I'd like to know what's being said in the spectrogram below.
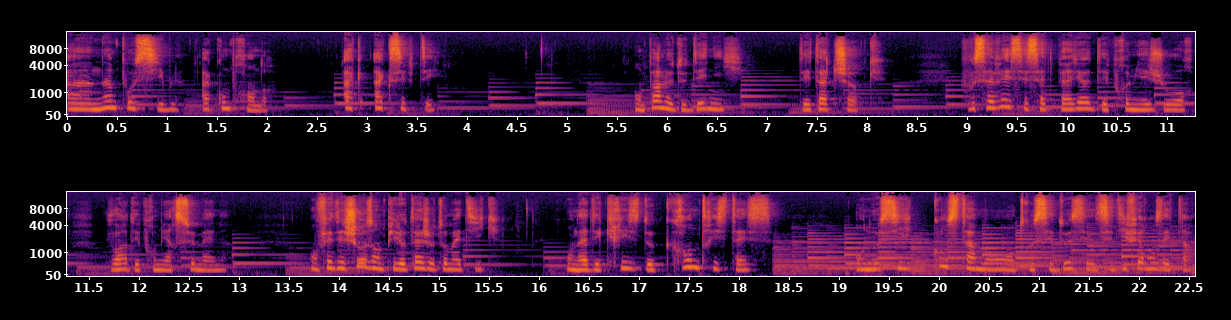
un impossible à comprendre, à accepter. On parle de déni, d'état de choc. Vous savez, c'est cette période des premiers jours, voire des premières semaines. On fait des choses en pilotage automatique. On a des crises de grande tristesse. On oscille constamment entre ces deux, ces différents états.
